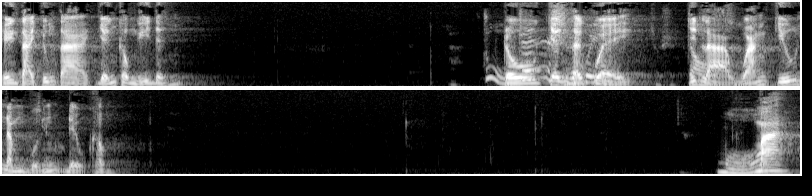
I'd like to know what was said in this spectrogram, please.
Hiện tại chúng ta vẫn không nghĩ đến. Trụ chân thật huệ. chính là quán chiếu năm quẩn đều không ma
